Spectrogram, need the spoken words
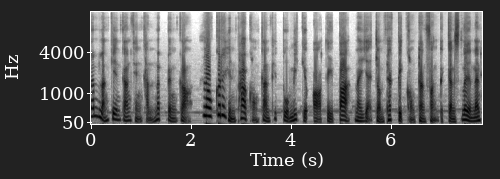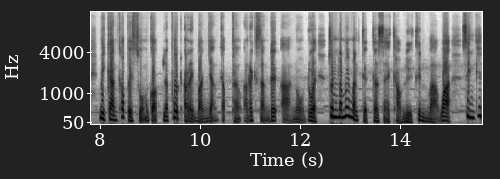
นั้นหลังเกมการแข่งขันนัดดังกล่าว เราก็ได้เห็นภาพของการที่ตัวมิเกลออร์ติต้านายใหญ่จอมแท็กติกของทางฝั่งเดอะกันสเนอร์นั้น มีการเข้าไปสวมกอดและพูดอะไรบางอย่างกับทางอเล็กซานเดอร์อาโนด้วย จนทำให้มันเกิดกระแสข่าวลือขึ้นมาว่า สิ่งที่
